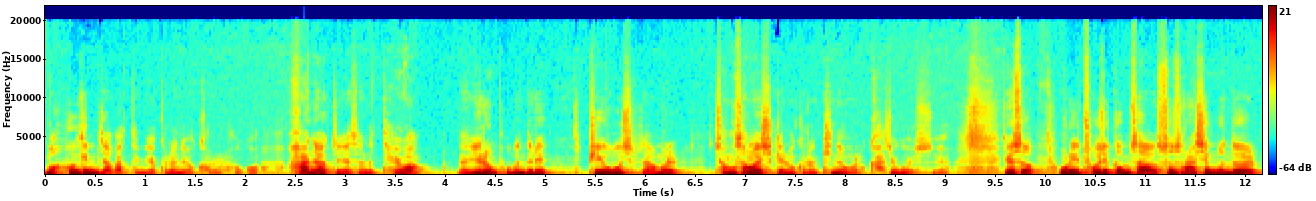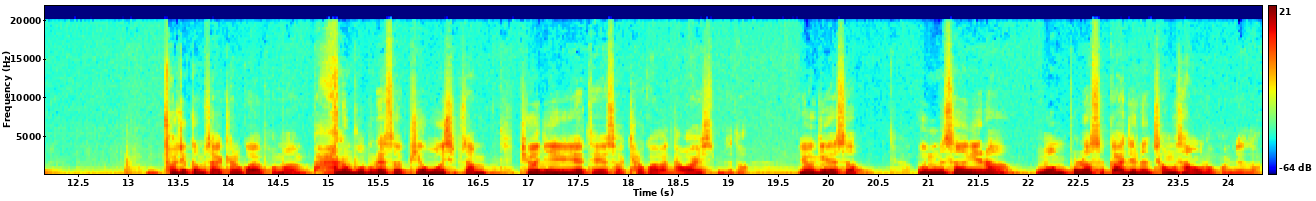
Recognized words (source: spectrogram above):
뭐 흑임자 같은 게 그런 역할을 하고 한약재에서는 대왕 이런 부분들이 B53을 정상화시키는 그런 기능을 가지고 있어요. 그래서 우리 조직검사 수술하신 분들 조직검사 결과 보면 많은 부분에서 P53 변이에 대해서 결과가 나와 있습니다. 여기에서 음성이나 1 플러스까지는 정상으로 봅니다.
